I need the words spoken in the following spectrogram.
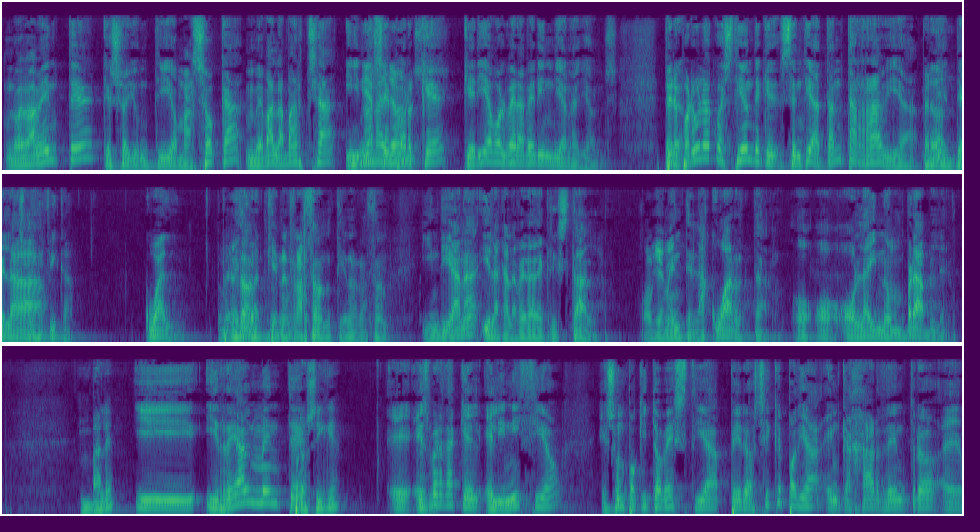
nuevamente que soy un tío masoca, me va la marcha y Indiana no sé por Jones. qué quería volver a ver Indiana Jones. Pero, Pero- por una cuestión de que sentía tanta rabia de- Perdón, de, la... especifica. ¿Cuál? Porque hay Perdón, cuatro. tienes razón, tienes razón. Indiana y la calavera de cristal. Obviamente, la cuarta o, o- o la innombrable. ¿Vale? Y, y realmente... Prosigue. Eh, es verdad que el, el inicio es un poquito bestia, pero sí que podía encajar dentro, eh,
